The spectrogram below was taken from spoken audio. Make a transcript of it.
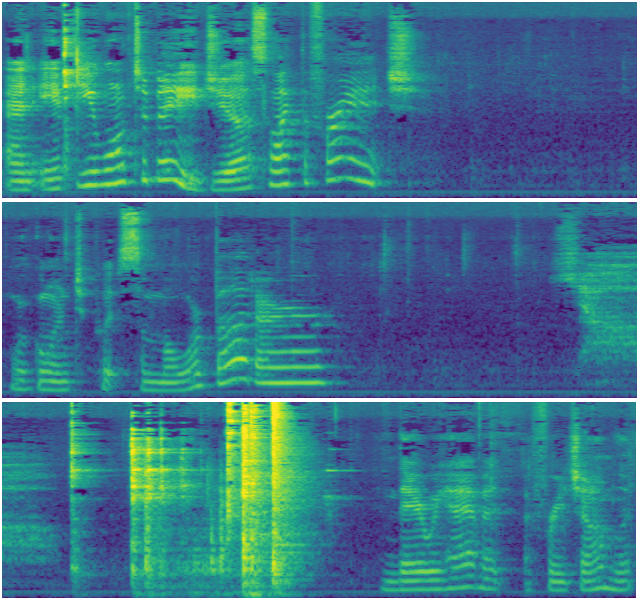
And if you want to be just like the French, we're going to put some more butter. And there we have it, a French omelet.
